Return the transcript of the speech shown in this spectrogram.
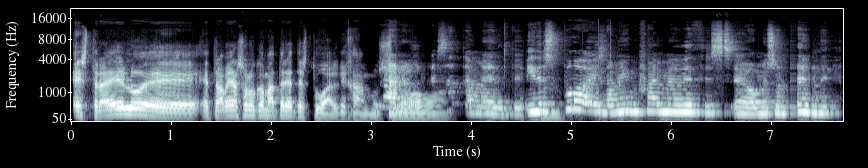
extraelo e, e traballar só con materia textual, digamos. Claro, sino... exactamente. E despois, a min faime a veces, eh, ou me sorprende,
